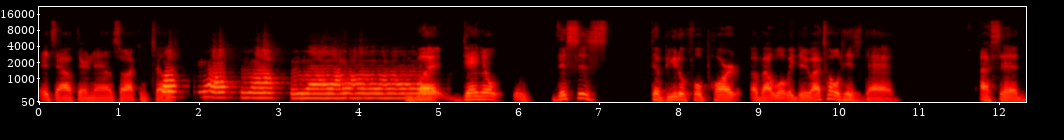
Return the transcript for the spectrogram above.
it's out there now, so I can tell it. But Daniel, this is the beautiful part about what we do. I told his dad, I said,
